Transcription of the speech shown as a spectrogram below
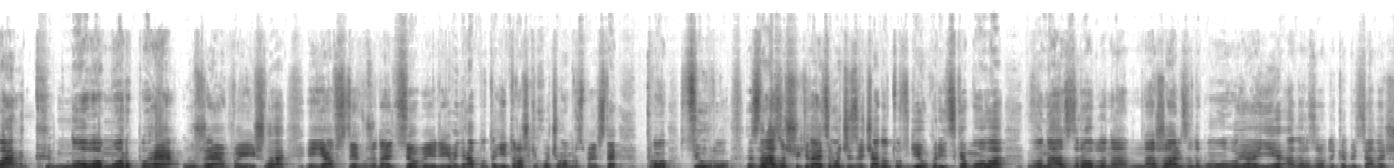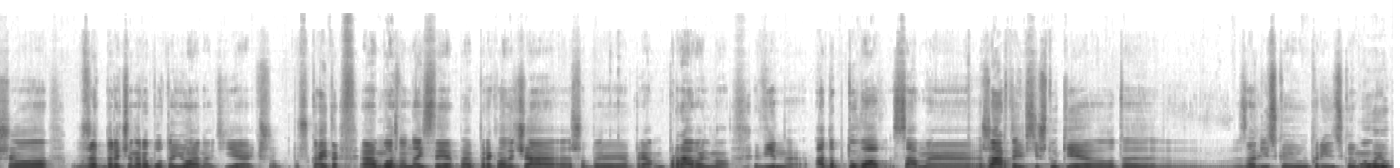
Панк, нова МОРПГ уже вийшла, і я встиг вже навіть сьомий рівень апнути, і трошки хочу вам розповісти про цю гру. Зразу що кидається в очі, звичайно, тут є українська мова. Вона зроблена, на жаль, за допомогою АІ, але розробники обіцяли, що вже, до речі, на роботу UA навіть є, якщо пошукаєте, е, можна знайти е, перекладача, щоб е, прям правильно він адаптував саме жарти і всі штуки. От, з англійською українською мовою,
